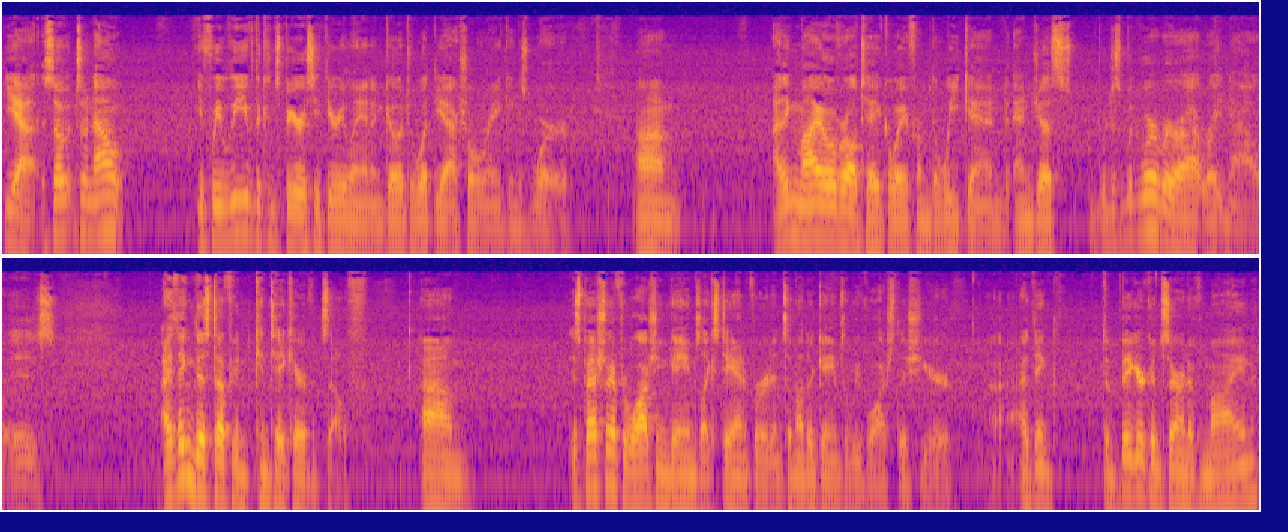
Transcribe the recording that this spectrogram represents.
Yeah, so so now if we leave the conspiracy theory land and go to what the actual rankings were, um, I think my overall takeaway from the weekend and just just where we're at right now is, I think this stuff can, can take care of itself. Um, especially after watching games like Stanford and some other games that we've watched this year. Uh, I think the bigger concern of mine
